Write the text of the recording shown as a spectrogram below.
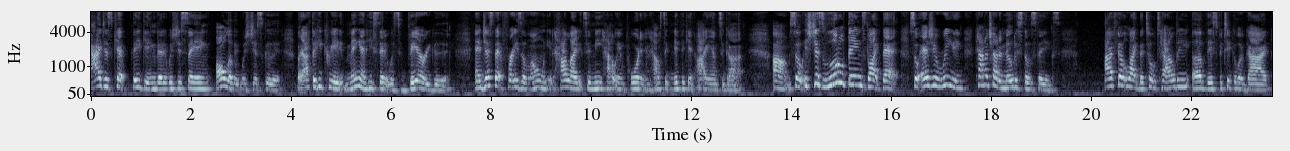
I just kept thinking that it was just saying all of it was just good. But after he created man, he said it was very good. And just that phrase alone, it highlighted to me how important and how significant I am to God. Um, so it's just little things like that. So as you're reading, kind of try to notice those things. I felt like the totality of this particular guide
